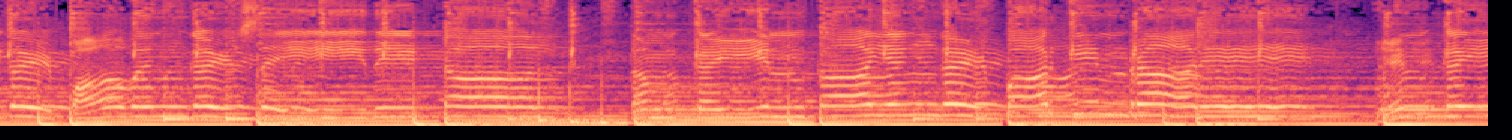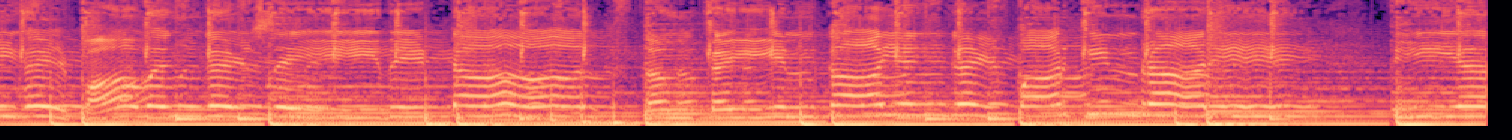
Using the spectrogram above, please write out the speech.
கைகள் பாவங்கள் செய்திட்டால் தம் கையின் காயங்கள் பார்க்கின்றாரே. என் கைகள் பாவங்கள் செய்திட்டால் தம் கையின் காயங்கள் பார்க்கின்றாரே. தீய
